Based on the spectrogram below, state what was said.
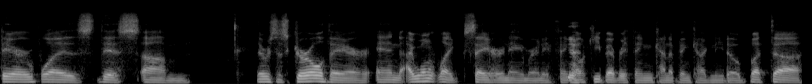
there was this um there was this girl there and I won't like say her name or anything. Yeah. I'll keep everything kind of incognito, but uh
